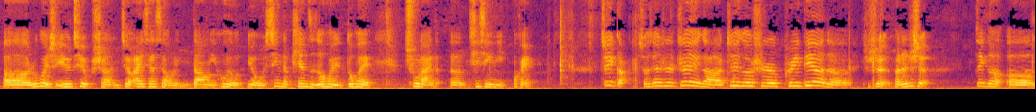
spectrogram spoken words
呃，如果你是 YouTube 上，你就按一下小铃铛，以后有有新的片子都会都会出来的，嗯，提醒你。OK，这个首先是这个，这个是 Predia 的，就是反正就是这个呃。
